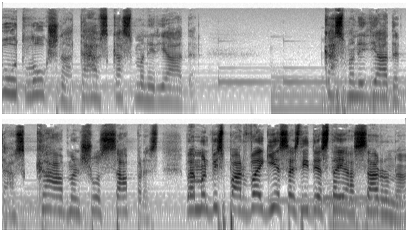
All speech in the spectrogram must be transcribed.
Būt lūgšanā, Tēvs, kas man ir jādara? Kas man ir jādara? Tās, kā man šo saprast? Vai man vispār vajag iesaistīties tajā sarunā?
